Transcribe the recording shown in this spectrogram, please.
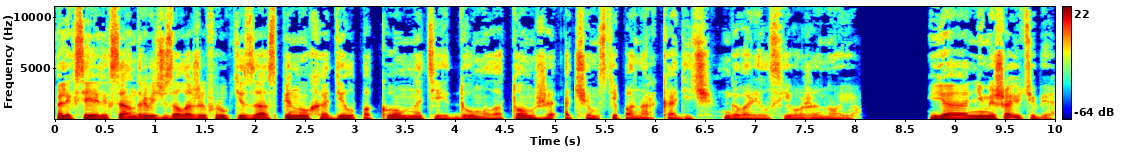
Алексей Александрович, заложив руки за спину, ходил по комнате и думал о том же, о чем Степан Аркадьевич говорил с его женой. «Я не мешаю тебе?»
